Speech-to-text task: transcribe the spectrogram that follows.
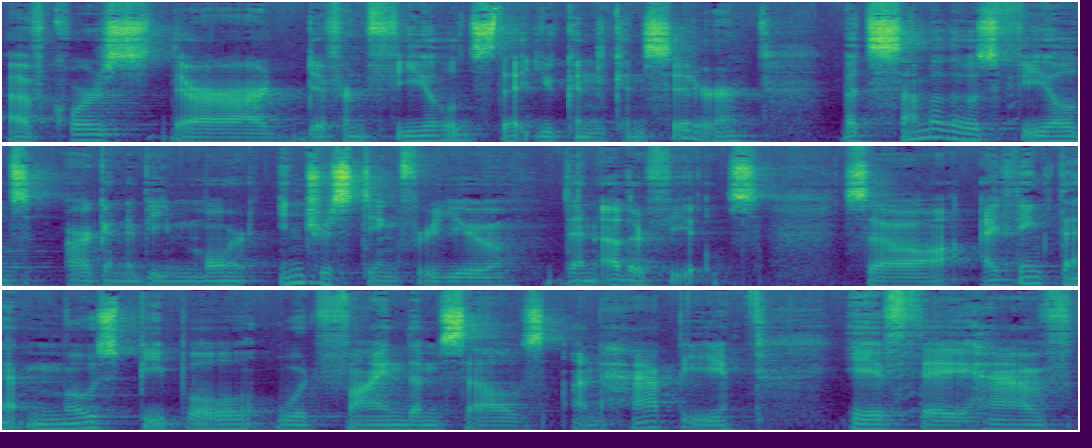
of course, there are different fields that you can consider, but some of those fields are going to be more interesting for you than other fields. So I think that most people would find themselves unhappy if they have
